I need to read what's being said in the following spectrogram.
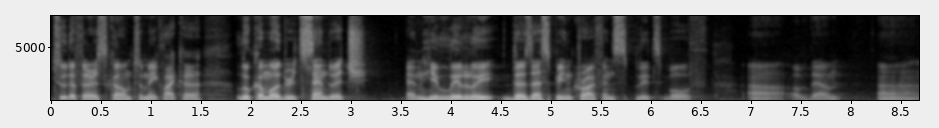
two defenders come to make like a Luka Modric sandwich, and he literally does that spin Cruyff and splits both uh, of them uh,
